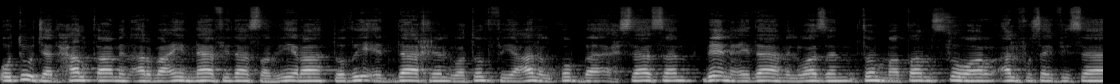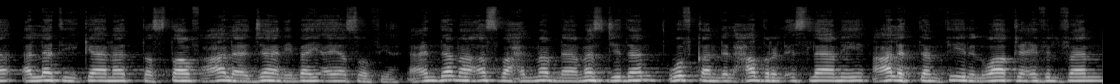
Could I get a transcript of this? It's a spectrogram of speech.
وتوجد حلقة من أربعين نافذة صغيرة تضيء الداخل وتضفي على القبة إحساسا بانعدام الوزن ثم طمس صور ألف سيفساء التي كانت تصطف على جانبي أيا صوفيا. عندما أصبح المبنى مسجدا وفقا للحظر الإسلامي على التمثيل الواقعي في الفن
